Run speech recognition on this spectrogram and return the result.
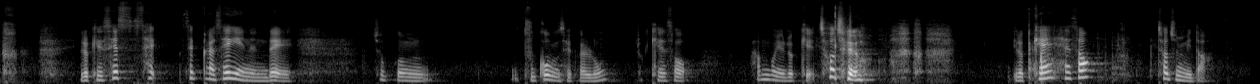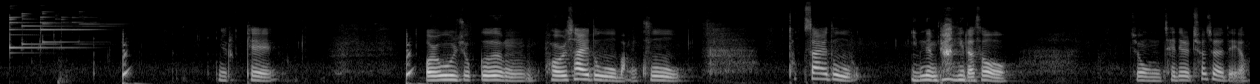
이렇게 색, 색, 색깔 세 개 있는데 조금 두꺼운 색깔로 이렇게 해서 한번 이렇게 쳐줘요. 이렇게 해서 쳐줍니다. 이렇게 얼굴 조금 벌살도 많고 턱살도 있는 편이라서 좀 제대로 쳐줘야 돼요.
